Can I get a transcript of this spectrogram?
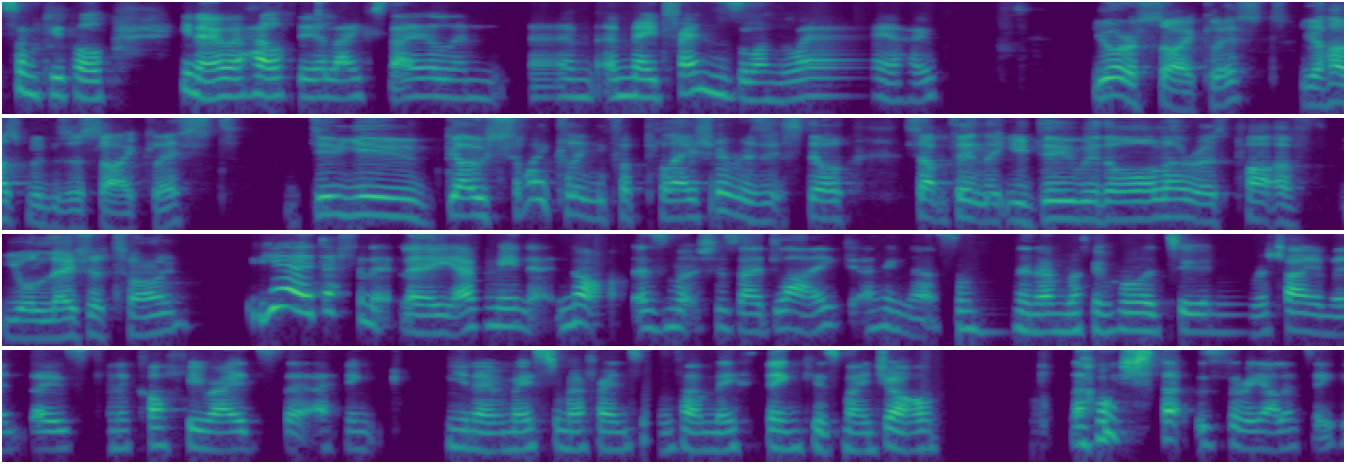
some people, you know, a healthier lifestyle and um, and made friends along the way. I hope. You're a cyclist. Your husband's a cyclist. Do you go cycling for pleasure? Is it still something that you do with Orla as part of your leisure time? Yeah, definitely. I mean, not as much as I'd like. I think that's something I'm looking forward to in retirement. Those kind of coffee rides that I think, you know, most of my friends and family think is my job. I wish that was the reality.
